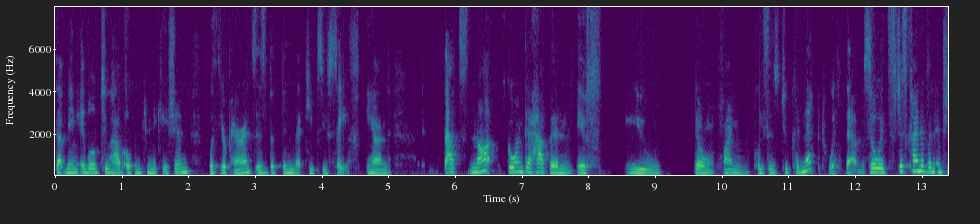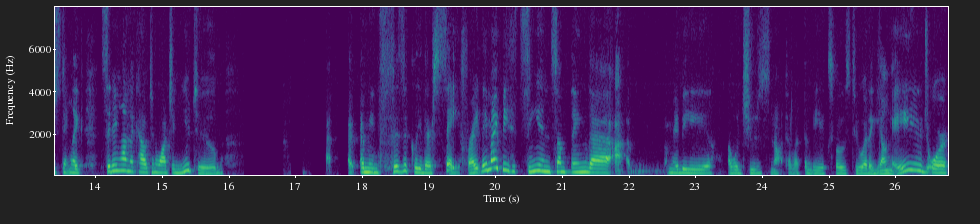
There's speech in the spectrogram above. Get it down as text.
That being able to have open communication with your parents is the thing that keeps you safe, and that's not going to happen if you don't find places to connect with them. So it's just kind of an interesting, like sitting on the couch and watching YouTube. I, I mean, physically they're safe, right? They might be seeing something that I, maybe I would choose not to let them be exposed to at a young age or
